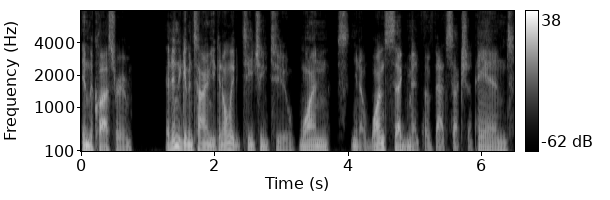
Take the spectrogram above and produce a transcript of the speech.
in the classroom, at any given time, you can only be teaching to one, you know, one segment of that section, and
